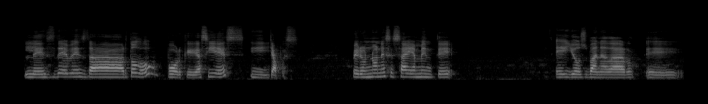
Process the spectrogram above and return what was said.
les debes dar todo porque así es y ya pues. Pero no necesariamente ellos van a dar eh,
